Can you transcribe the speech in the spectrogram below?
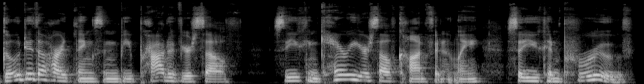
Go do the hard things and be proud of yourself so you can carry yourself confidently, so you can prove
